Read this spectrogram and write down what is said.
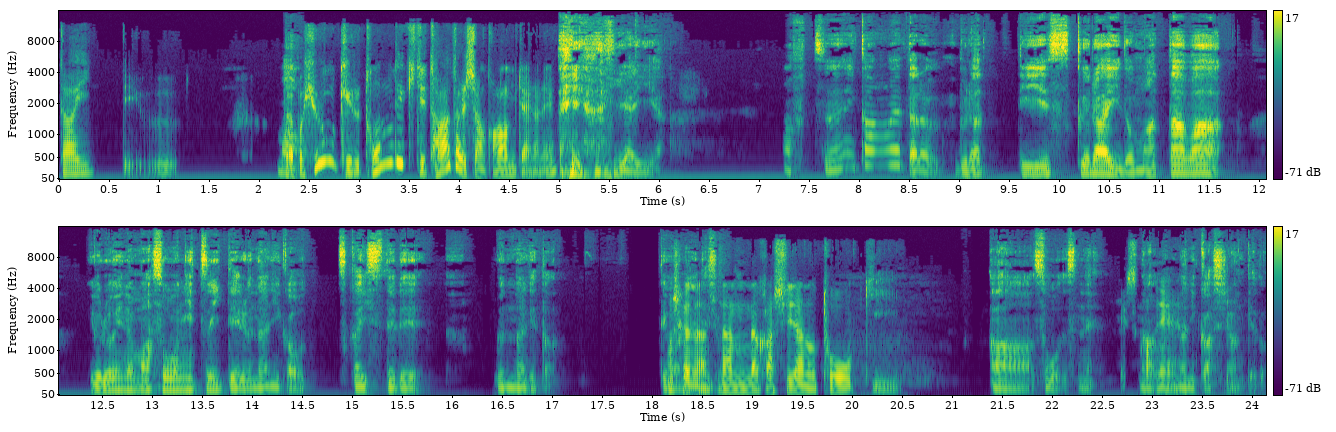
体っていう、まあ、やっぱヒュンケル飛んできて体当たりしたんかなみたいなね。いやいやいや。まあ、普通に考えたら、ブラッディスクライドまたは、鎧の魔装についている何かを使い捨てでぶん投げた。でもしくはなないでしょうか何らかしらの陶器ああ、そうですね。なですかね。何か知らんけど。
